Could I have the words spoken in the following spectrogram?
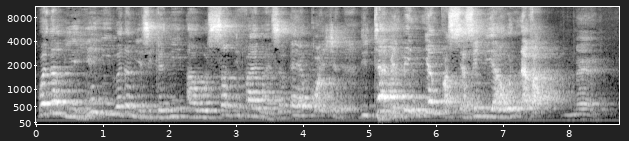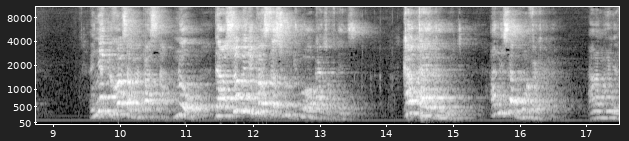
whether me yeni, whether me sikani, I will sanctify myself. I am conscious, determined, me nyam kwasiasebi, I will never. Amen. And yet because I'm a pastor, no. There are so many pastors who do all kinds of things. Can't I do it? At least I'm one factor. And I'm going to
